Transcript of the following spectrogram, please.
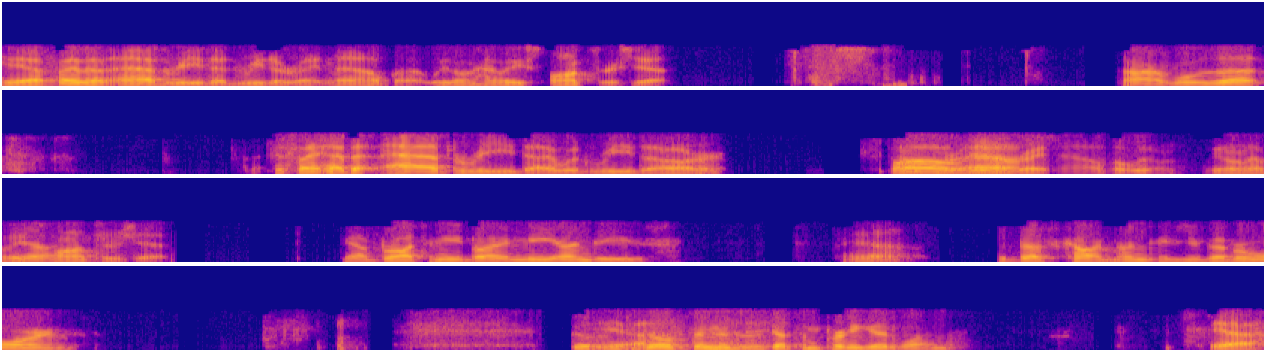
Yeah, if I had an ad read, I'd read it right now, but we don't have any sponsors yet. All right, what was that? If I had an ad read, I would read our sponsor Oh, yeah. ad right now, but we don't we don't have any Yeah. sponsors yet. Yeah, brought to me by MeUndies, Yeah. The best cotton undies you've ever worn. Bill, Yeah. Bill Simmons has got some pretty good ones. Yeah.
